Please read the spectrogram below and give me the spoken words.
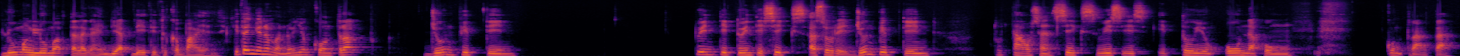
Lumang-luma talaga, hindi updated ito kabayan. Kita nyo naman, no? yung contract, June 15, 2026. Ah, sorry, June 15, 2006, which is ito yung una kong kontrata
